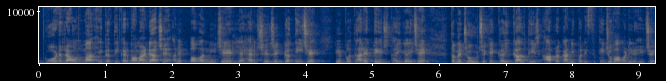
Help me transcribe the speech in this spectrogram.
ગોળ રાઉન્ડમાં એ ગતિ કરવા માંડ્યા છે અને પવનની જે લહેર છે, જે ગતિ છે, એ વધારે તેજ થઈ ગઈ છે. તમે જોયું છે કે ગઈકાલથી જ આ પ્રકારની પરિસ્થિતિ જોવા મળી રહી છે.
